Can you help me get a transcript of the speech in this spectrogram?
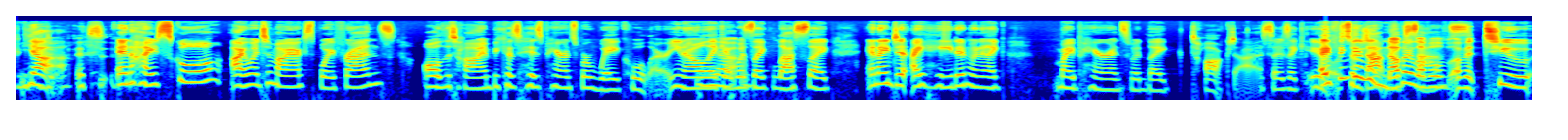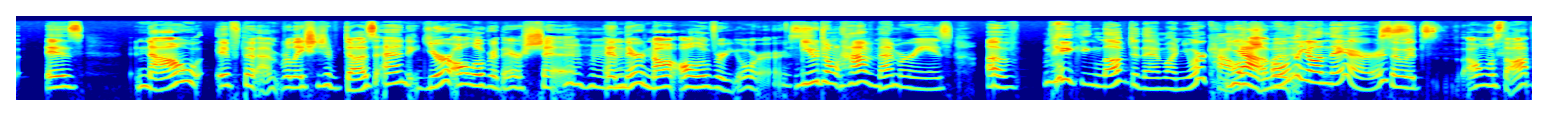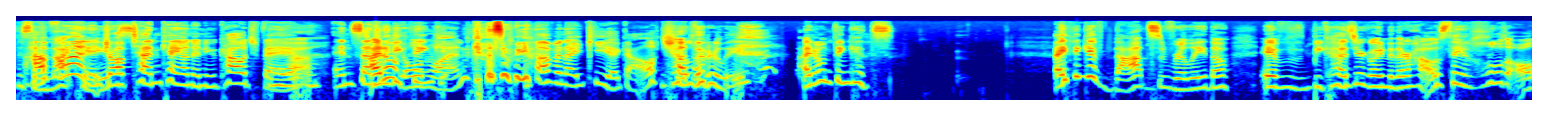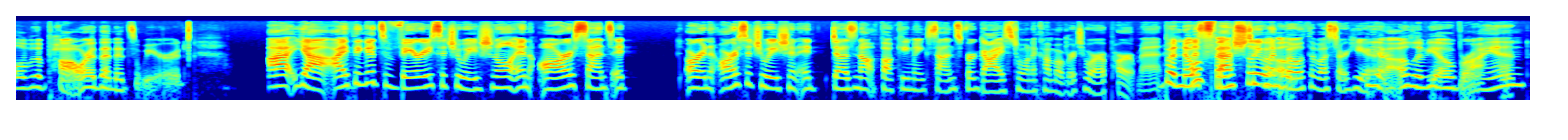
Yeah. it's in high school, I went to my ex boyfriend's all the time because his parents were way cooler. You know, like Yeah. it was like less like, and I did, I hated when like my parents would like talk to us. I was like. I think So there's another level of, it too. Is now if the um, relationship does end, you're all over their shit, Mhm. and they're not all over yours. You don't have memories of making love to them on your couch. Yeah, only on theirs. so it's almost the opposite have in that fun case. and drop 10k on a new couch, babe, Yeah. and send I me don't the old one because we have an IKEA couch. Yeah, literally. I don't think it's. I think if that's really the if because you're going to their house they hold all of the power, then it's weird. Uh, yeah, I think it's very situational. In our sense, it or in our situation, it does not fucking make sense for guys to want to come over to our apartment. But no especially offense to when Ol- both of us are here. Yeah, Olivia O'Brien.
